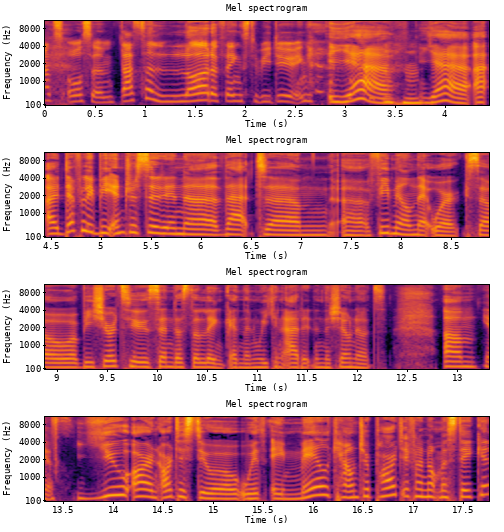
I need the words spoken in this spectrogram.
That's awesome. That's a lot of things to be doing. yeah, mm-hmm. yeah. I, would definitely be interested in uh, that um, uh, female network. So be sure to send us the link and then we can add it in the show notes. Um, yes. You are an artist duo with a male counterpart, if I'm not mistaken.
